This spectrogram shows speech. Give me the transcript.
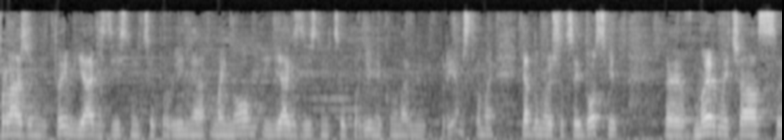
вражені тим, як здійснюється управління майном і як здійснюється управління комунальними підприємствами. Я думаю, що цей досвід е, в мирний час е,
